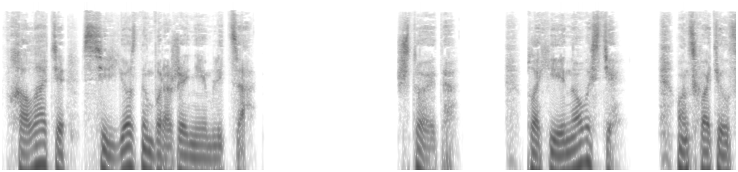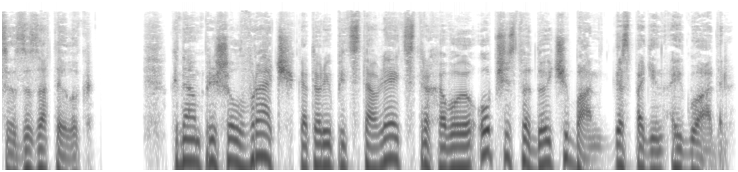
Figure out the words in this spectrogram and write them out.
в халате с серьезным выражением лица. Что это? Плохие новости? Он схватился за затылок. К нам пришел врач, который представляет страховое общество Deutsche Bank, господин Айгуадр.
